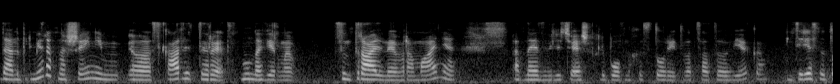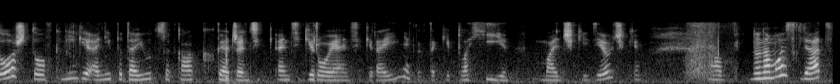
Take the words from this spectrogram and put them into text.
Да, например, отношения э, Скарлетт и Ред. Ну, наверное, центральная в романе, одна из величайших любовных историй 20 века. Интересно то, что в книге они подаются как, опять же, анти антигерои антигероини, как такие плохие мальчики и девочки. А, но, на мой взгляд,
